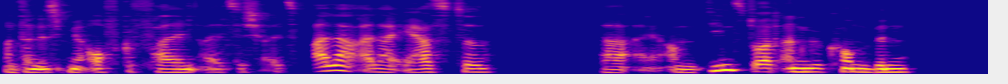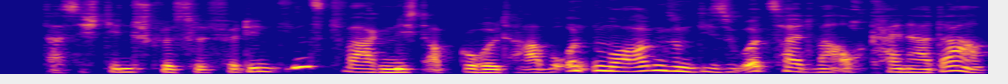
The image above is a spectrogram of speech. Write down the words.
und dann ist mir aufgefallen, als ich als allerallererste äh, am Dienstort angekommen bin, dass ich den Schlüssel für den Dienstwagen nicht abgeholt habe. Und morgens um diese Uhrzeit war auch keiner da,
